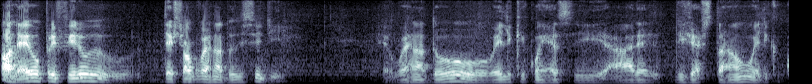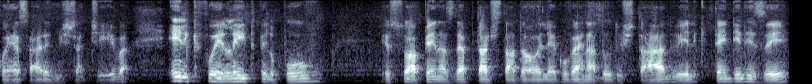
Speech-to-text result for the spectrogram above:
Olha, eu prefiro deixar o governador decidir. É o governador, ele que conhece a área de gestão, ele que conhece a área administrativa, ele que foi eleito pelo povo, eu sou apenas deputado estadual, ele é governador do estado, ele que tem de dizer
